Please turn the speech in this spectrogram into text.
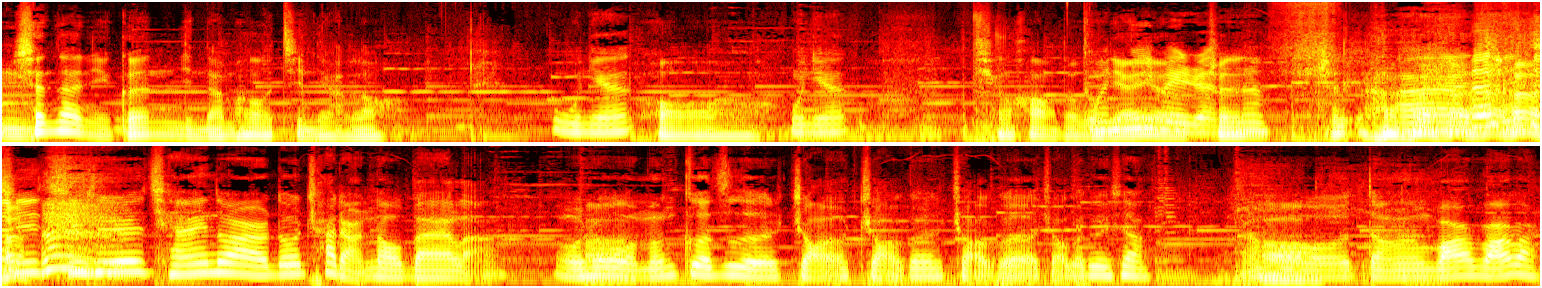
嗯现在你跟你男朋友几年了？五年，哦，五年，挺好的，五多年也真人呢。真哎，其其其实前一段儿都差点闹掰了。我说啊。我们各自找找个找个找个对象，然哦。后等玩玩玩，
